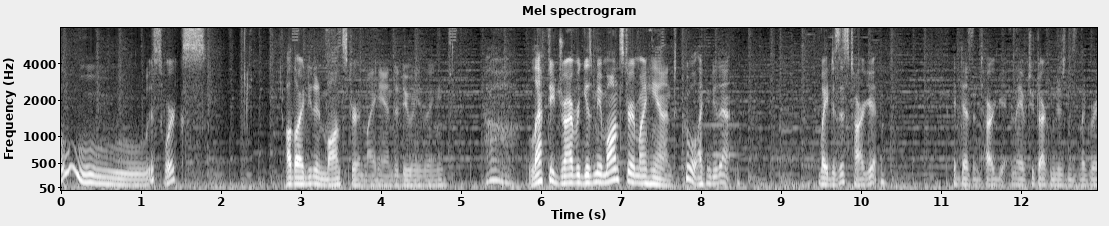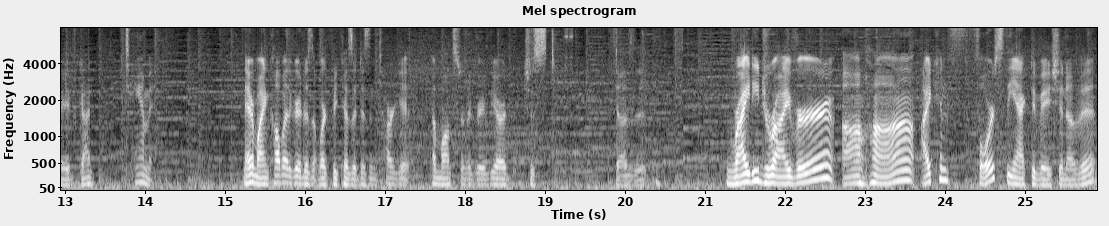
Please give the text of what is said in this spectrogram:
Ooh, this works. Although I need a monster in my hand to do anything. Lefty Driver gives me a monster in my hand. Cool, I can do that. Wait, does this target? It doesn't target, and they have two Dark Magicians in the grave. God damn it. Never mind, Call by the Grave doesn't work because it doesn't target a monster in the graveyard. It just does it. Righty Driver, uh-huh. I can force the activation of it.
